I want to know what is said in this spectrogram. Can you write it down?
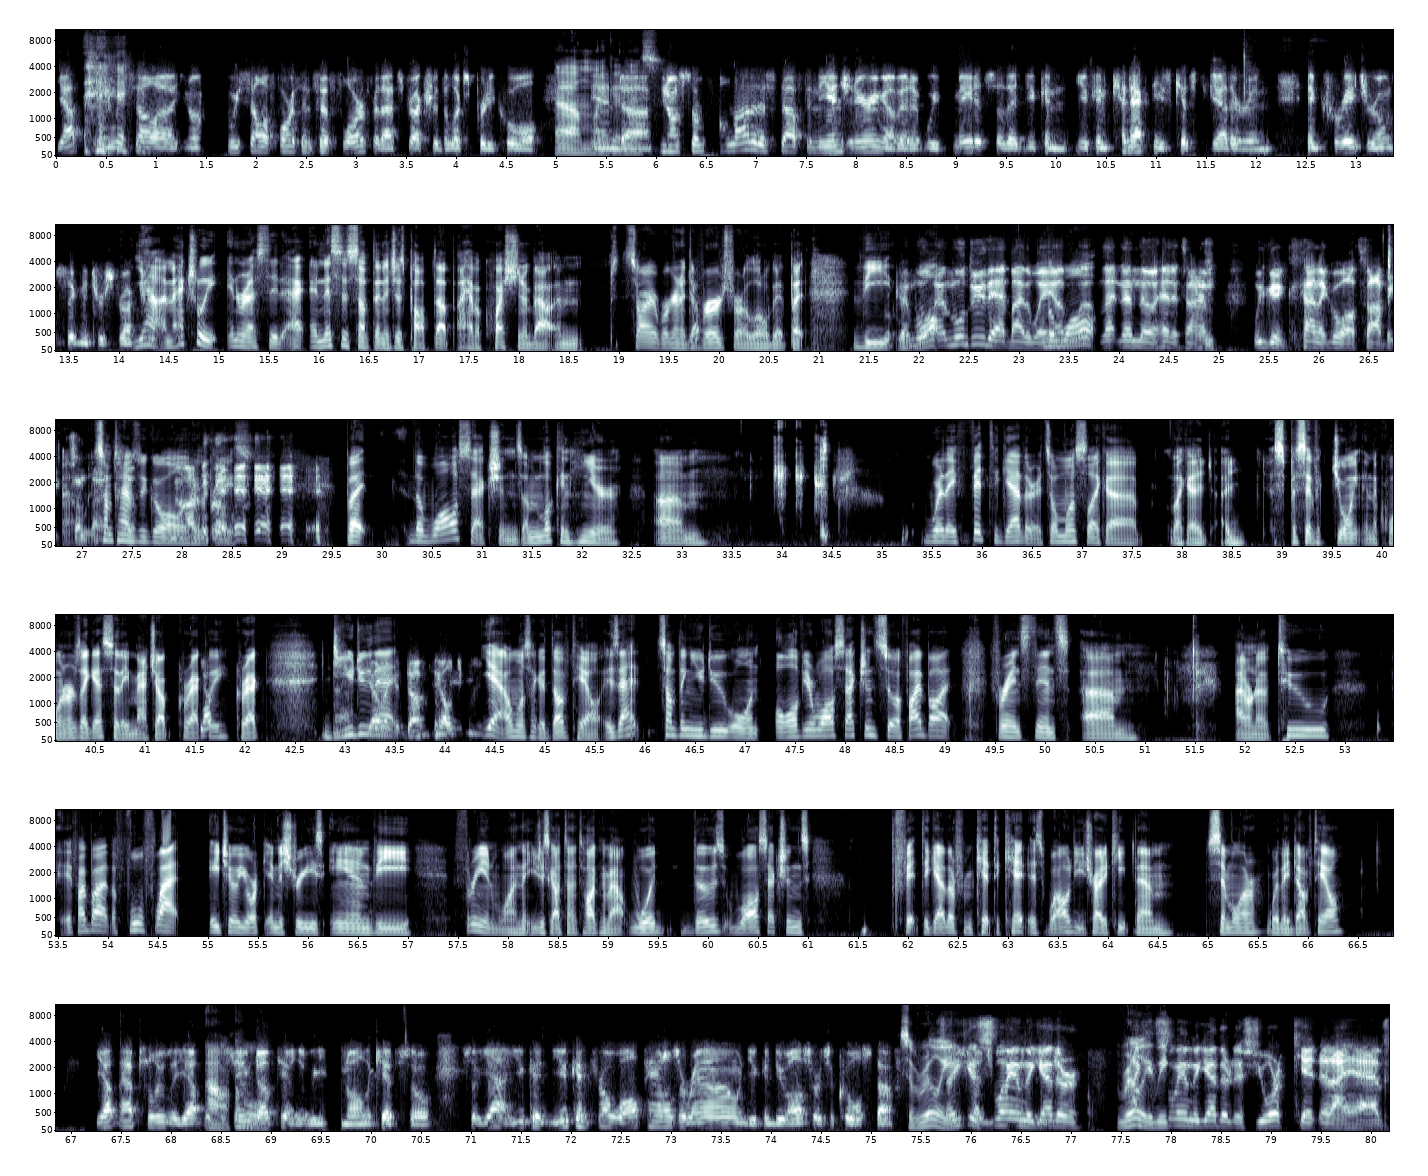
Yep. And we sell a, you know, we sell a fourth and fifth floor for that structure that looks pretty cool. Oh my and uh, you know, so a lot of the stuff in the engineering of it, we've made it so that you can you can connect these kits together and and create your own signature structure. Yeah, I'm actually interested, and this is something that just popped up. I have a question about, and sorry, we're going to Yep. diverge for a little bit, but the Okay. And we'll, and we'll do that, by the way. The I'm wall- letting them know ahead of time. We could kind of go off topic uh, sometimes. sometimes so. we go all Not over a the place. But the wall sections, I'm looking here, um, where they fit together. It's almost like a like a, a specific joint in the corners, I guess, so they match up correctly. Correct? Do you do yeah, that? like a dovetail. Yeah, almost like a dovetail. Is that something you do on all of your wall sections? So if I bought, for instance, um, I don't know, two, if I bought the full flat HO York Industries and the three in one that you just got done talking about, would those wall sections fit together from kit to kit as well? Do you try to keep them similar where they dovetail? Yep, absolutely. Yep, it's Oh, the same cool. dovetail that we use in all the kits. So, so yeah, you can you can throw wall panels around. You can do all sorts of cool stuff. So really, so you can slam together. really, I can we slam together this York kit that I have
